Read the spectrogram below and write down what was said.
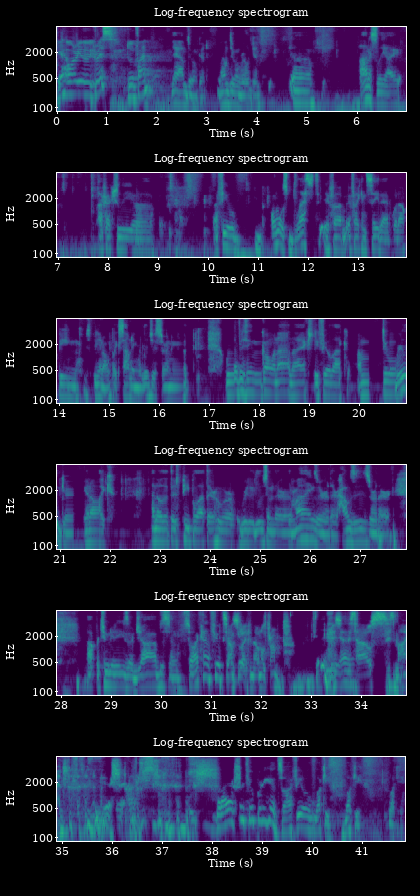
Yeah, how are you, Chris? Doing fine? Yeah, I'm doing good. I'm doing really good. Uh, honestly, I, I've actually, uh, I feel almost blessed if I if I can say that without being, you know, like sounding religious or anything. But with everything going on, I actually feel like I'm doing really good. You know, like I know that there's people out there who are really losing their, their minds or their houses or their opportunities or jobs, and so I kind of feel. It sounds good. like Donald Trump. His, Yeah. his house, his mind. Yeah. but I actually feel pretty good, so I feel lucky, lucky, lucky.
